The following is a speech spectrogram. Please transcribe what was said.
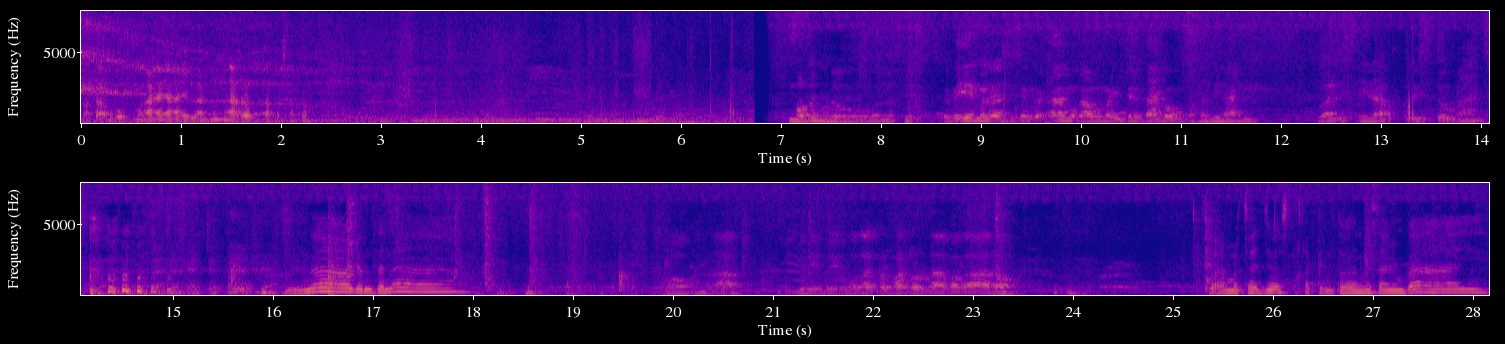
Maka, bu- mga ilang araw tapos na to. Bakit daw, ano si... Sabihin mo na si Sangga, ah, mukha mo may tinatago kung kasabihan. One is enough, is too much. Na, ganda na. Oh, ano na? Bibili mo yung mga trabador na mga ano. Salamat sa Diyos. Nakapinturan na sa aming bahay.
